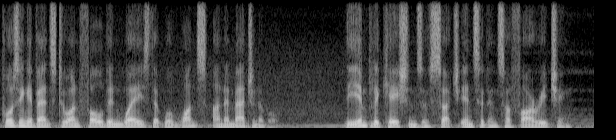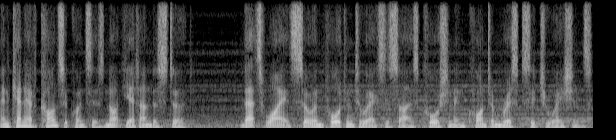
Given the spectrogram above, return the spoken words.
causing events to unfold in ways that were once unimaginable. The implications of such incidents are far reaching, and can have consequences not yet understood. That's why it's so important to exercise caution in quantum risk situations,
